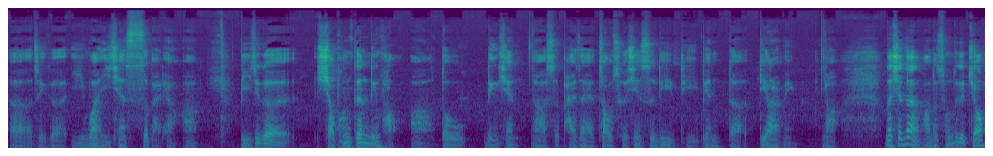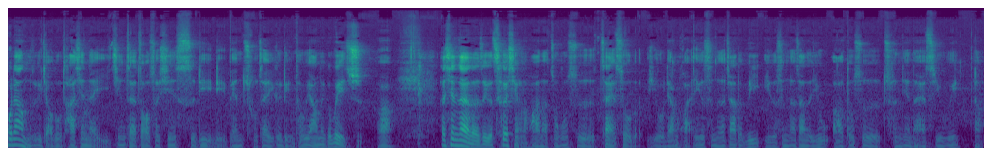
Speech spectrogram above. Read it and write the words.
呃这个一万一千四百辆啊，比这个。小鹏跟领跑啊都领先啊，是排在造车新势力里边的第二名啊。那现在的话呢，从这个交付量的这个角度，它现在已经在造车新势力里边处在一个领头羊的一个位置啊。它现在的这个车型的话呢，总共是在售的有两款，一个是哪吒的 V，一个是哪吒的 U 啊，都是纯电的 SUV 啊。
